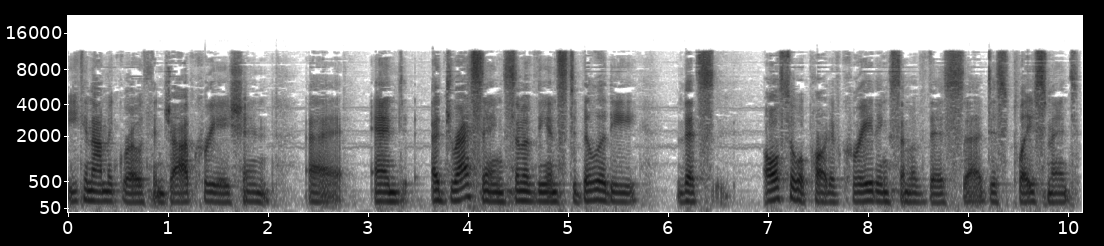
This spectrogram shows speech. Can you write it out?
economic growth and job creation uh, and addressing some of the instability that's also a part of creating some of this uh, displacement.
